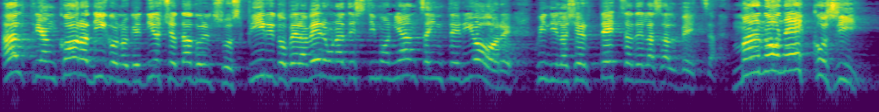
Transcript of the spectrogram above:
Altri ancora dicono che Dio ci ha dato il suo spirito per avere una testimonianza interiore, quindi la certezza della salvezza. Ma non è così.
